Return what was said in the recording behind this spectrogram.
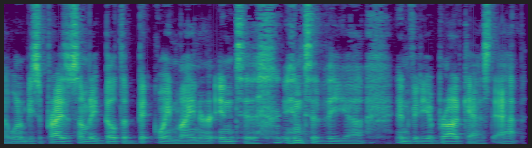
I wouldn't be surprised if somebody built a Bitcoin miner into into the uh, NVIDIA Broadcast app.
